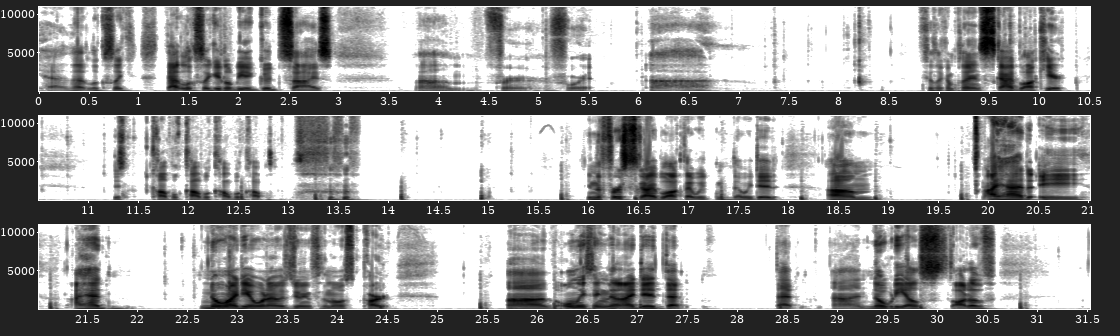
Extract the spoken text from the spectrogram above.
Yeah, that looks like that looks like it'll be a good size um, for for it. Uh, feel like I'm playing Skyblock here. Just cobble, cobble, cobble, cobble. in the first skyblock that we that we did, um, I had a I had no idea what I was doing for the most part. Uh, the only thing that I did that that uh, nobody else thought of,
